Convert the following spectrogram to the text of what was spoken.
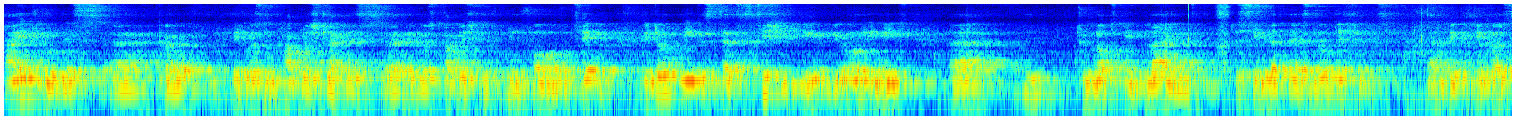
I drew this uh, curve. It wasn't published like this. Uh, it was published in, form of a table. You don't need a statistician. You, you only need uh, to not be blind to see that there's no difference. Uh, because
